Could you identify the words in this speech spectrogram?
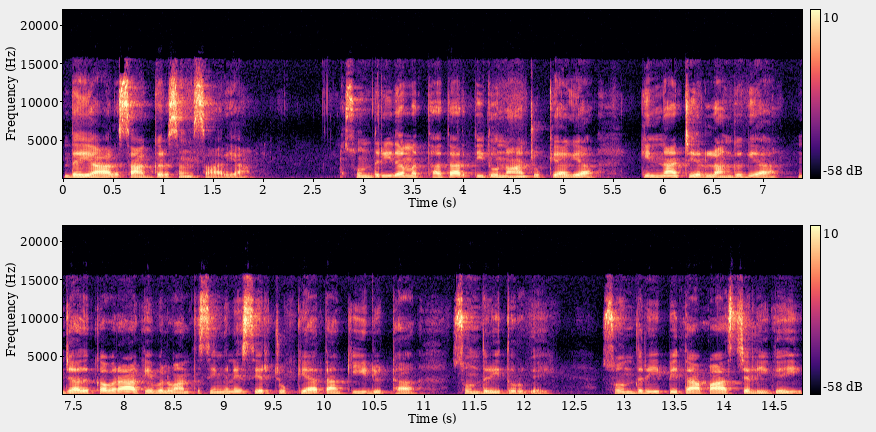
ਦਿਆਲ ਸਾਗਰ ਸੰਸਾਰਿਆ। ਸੁੰਦਰੀ ਦਾ ਮੱਥਾ ਧਰਤੀ ਤੋਂ ਨਾ ਚੁੱਕਿਆ ਗਿਆ। ਕਿੰਨਾ ਚਿਰ ਲੰਘ ਗਿਆ। ਜਦ ਘਬਰਾ ਕੇ ਬਲਵੰਤ ਸਿੰਘ ਨੇ ਸਿਰ ਚੁੱਕਿਆ ਤਾਂ ਕੀ ਡਿੱਠਾ? ਸੁੰਦਰੀ ਤੁਰ ਗਈ। ਸੁੰਦਰੀ ਪਿਤਾ ਪਾਸ ਚਲੀ ਗਈ।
